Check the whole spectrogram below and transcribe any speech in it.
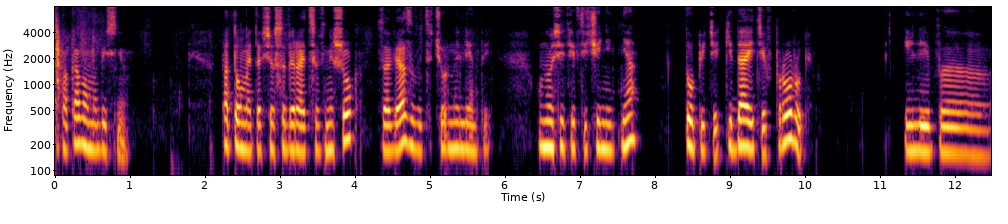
а пока вам объясню. Потом это все собирается в мешок, завязывается черной лентой. Уносите в течение дня, топите, кидаете в прорубь или в,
